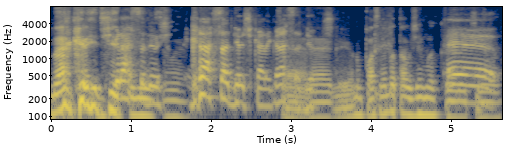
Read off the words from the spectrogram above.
Não acredito Graças a Deus. mano. Graças a Deus, cara. Graças a Deus. Caralho, Eu não posso nem botar o Germancano É, aqui, né? Não,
